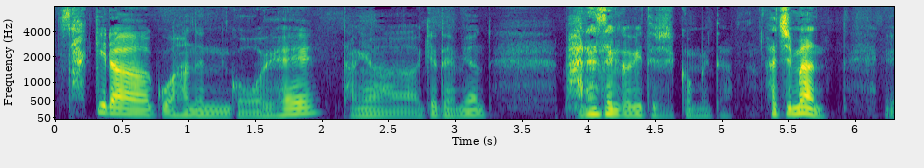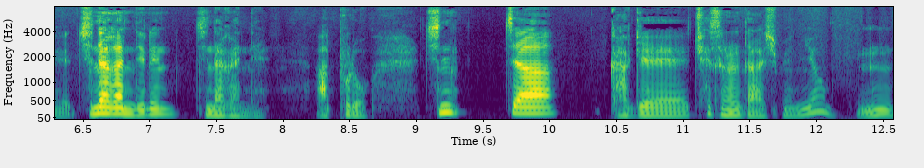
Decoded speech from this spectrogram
사기라고 하는 거에 당하게 되면 많은 생각이 드실 겁니다. 하지만 예, 지나간 일은 지나간 일. 앞으로 진짜 가게에 최선을 다하시면요. 음,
